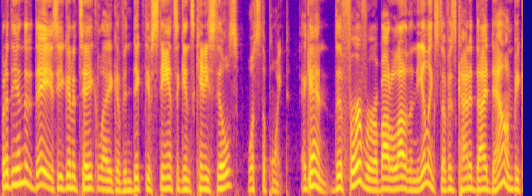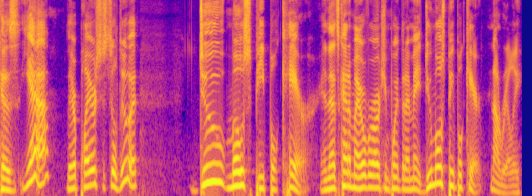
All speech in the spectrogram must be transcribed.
But at the end of the day, is he going to take like a vindictive stance against Kenny Stills? What's the point? Again, the fervor about a lot of the kneeling stuff has kind of died down because, yeah, there are players who still do it do most people care? And that's kind of my overarching point that I made. Do most people care? Not really.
